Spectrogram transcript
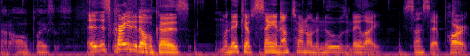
out of all places. It's crazy though because when they kept saying, I'm turning on the news and they like Sunset Park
